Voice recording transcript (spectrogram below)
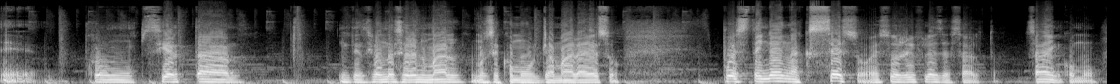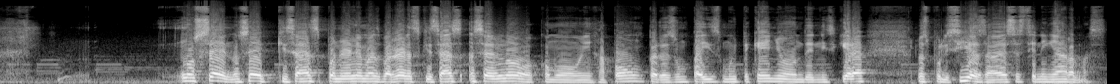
eh, con cierta intención de hacer el mal, no sé cómo llamar a eso, pues tengan acceso a esos rifles de asalto. ¿Saben? Como, no sé, no sé, quizás ponerle más barreras, quizás hacerlo como en Japón, pero es un país muy pequeño donde ni siquiera los policías a veces tienen armas,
